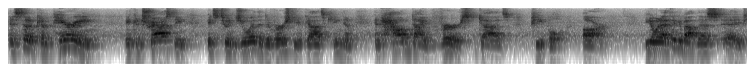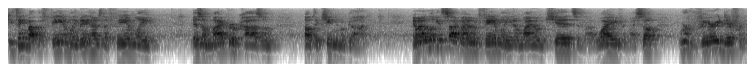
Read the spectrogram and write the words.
instead of comparing and contrasting, it's to enjoy the diversity of God's kingdom and how diverse God's people are. You know, when I think about this, uh, if you think about the family, many times the family is a microcosm of the kingdom of God. And when I look inside my own family, you know, my own kids and my wife and myself, we're very different.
